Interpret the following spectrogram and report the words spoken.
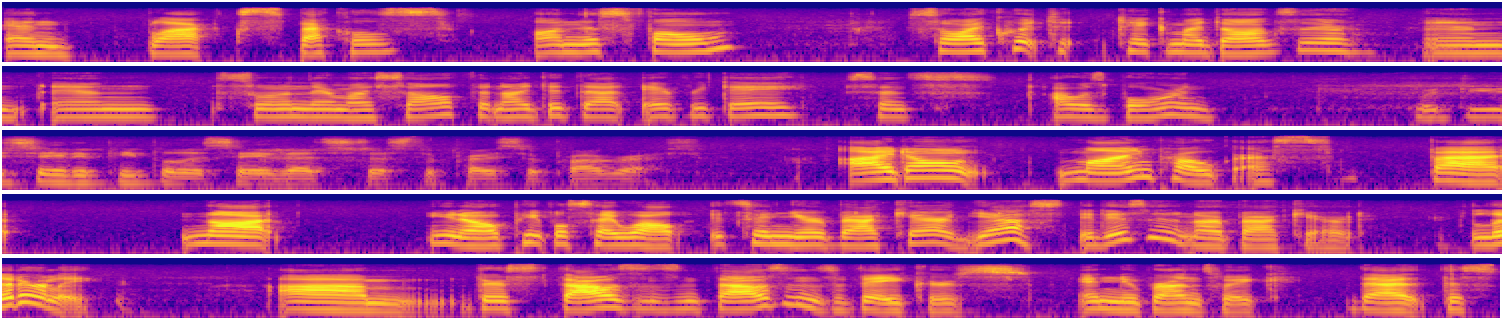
and black speckles on this foam. So I quit taking my dogs there and, and swimming there myself, and I did that every day since I was born. What do you say to people that say that's just the price of progress? I don't mind progress, but not you know, people say, well, it's in your backyard. Yes, it is in our backyard, literally. Um, there's thousands and thousands of acres in New Brunswick that this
